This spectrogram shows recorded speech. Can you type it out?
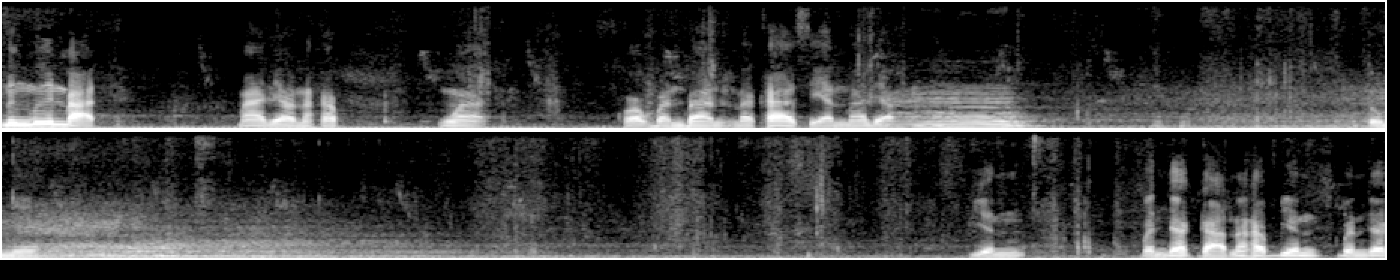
หนึ่งหมื่นบาท มาแล้วนะครับว่าคอกบานๆราคาแสนมาแล้วตัวเมียเปลี่ยนบรรยากาศนะครับเปลี่ยนบรรยา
